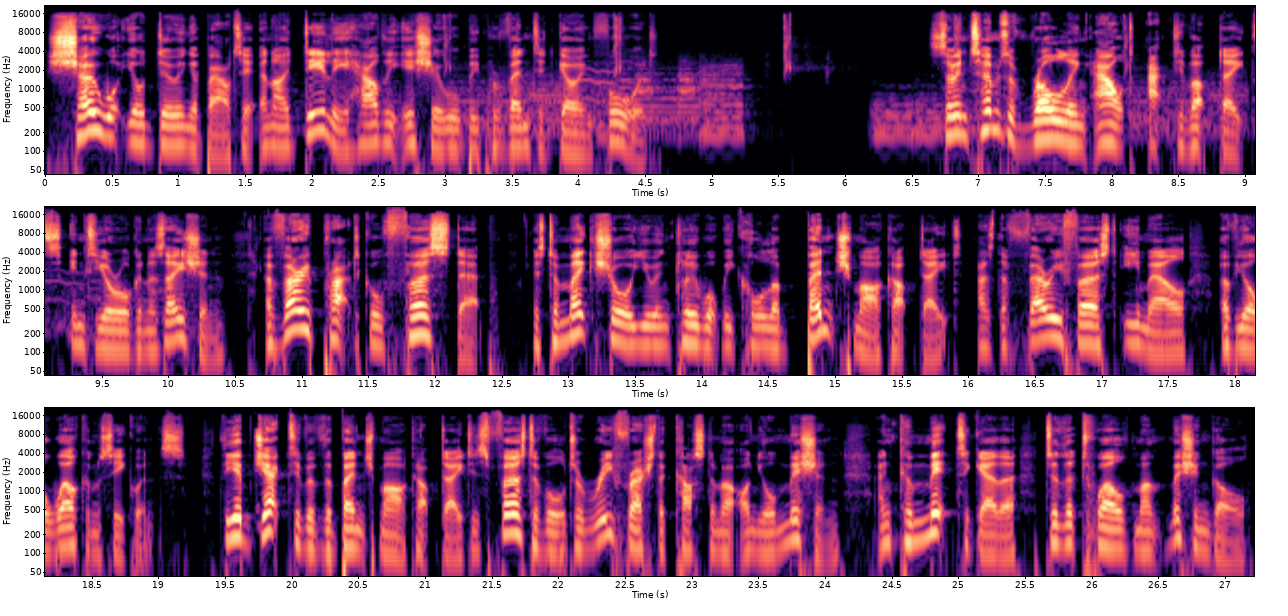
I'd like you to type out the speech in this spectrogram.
Show what you're doing about it and ideally how the issue will be prevented going forward. So, in terms of rolling out active updates into your organization, a very practical first step is to make sure you include what we call a benchmark update as the very first email of your welcome sequence. The objective of the benchmark update is first of all to refresh the customer on your mission and commit together to the 12 month mission goal.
